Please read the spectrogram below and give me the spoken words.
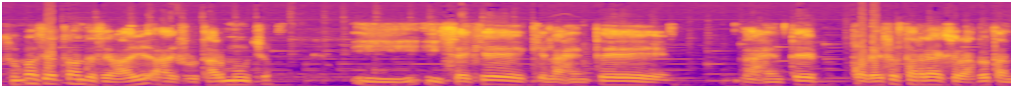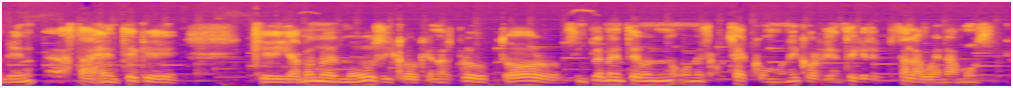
es un concierto donde se va a disfrutar mucho y, sé que, que la gente la gente por eso está reaccionando también hasta gente que, que digamos no es músico, que no es productor, simplemente un, escucha común y corriente que le gusta la buena música.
